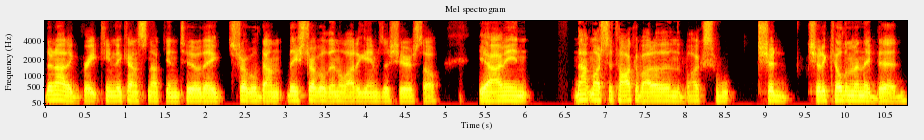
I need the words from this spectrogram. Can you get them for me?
they're not a great team. They kind of snuck into. They struggled down. They struggled in a lot of games this year. So, yeah, I mean, not much to talk about other than the Bucks should should have killed them, and they did.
